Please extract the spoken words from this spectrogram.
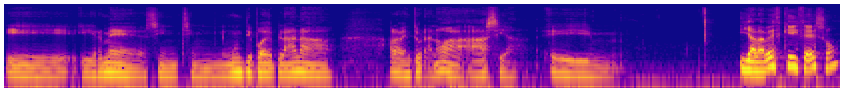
irme sin, sin, ningún tipo de plan a, a la aventura, ¿no? A, a Asia. Y, y a la vez que hice eso,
